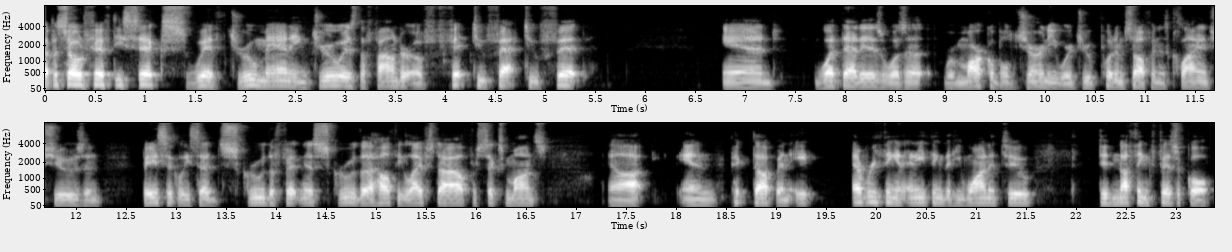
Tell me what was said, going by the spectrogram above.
Episode 56 with Drew Manning. Drew is the founder of Fit to Fat to Fit. And what that is was a remarkable journey where Drew put himself in his client's shoes and basically said, screw the fitness, screw the healthy lifestyle for six months, uh, and picked up and ate everything and anything that he wanted to, did nothing physical,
